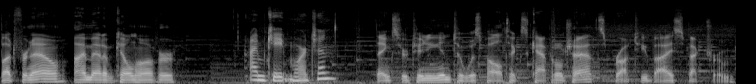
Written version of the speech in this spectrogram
But for now, I'm Adam Kellenhofer. I'm Kate Morton. Thanks for tuning in to WisPolitics Capitol Chats, brought to you by Spectrum.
